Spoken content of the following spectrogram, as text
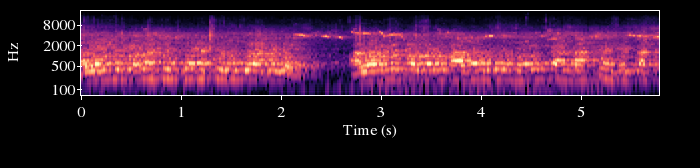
আল্লাহ আমাদের দরবার শেষ করে দোয়া করবেন। আল্লাহ আমাদের দরবারে মেইন দান বাক্স বাক্স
